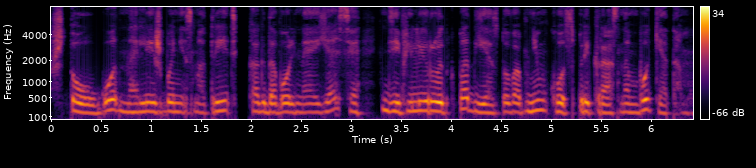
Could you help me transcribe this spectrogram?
Что угодно, лишь бы не смотреть, как довольная Яся дефилирует к подъезду в обнимку с прекрасным букетом.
